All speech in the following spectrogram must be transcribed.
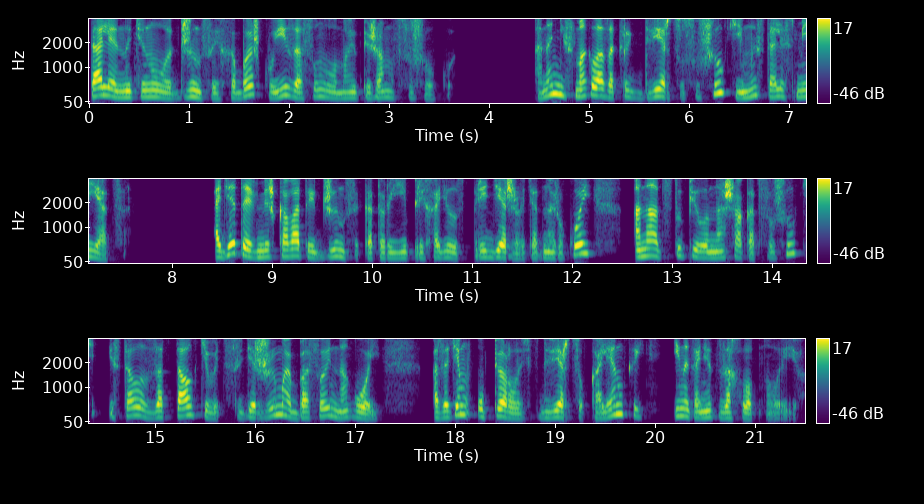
Талия натянула джинсы и хэбэшку и засунула мою пижаму в сушилку. Она не смогла закрыть дверцу сушилки, и мы стали смеяться. Одетая в мешковатые джинсы, которые ей приходилось придерживать одной рукой, она отступила на шаг от сушилки и стала заталкивать содержимое босой ногой, а затем уперлась в дверцу коленкой и, наконец, захлопнула ее.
